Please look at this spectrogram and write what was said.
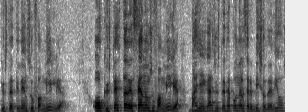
que usted tiene en su familia o que usted está deseando en su familia va a llegar si usted se pone al servicio de Dios.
